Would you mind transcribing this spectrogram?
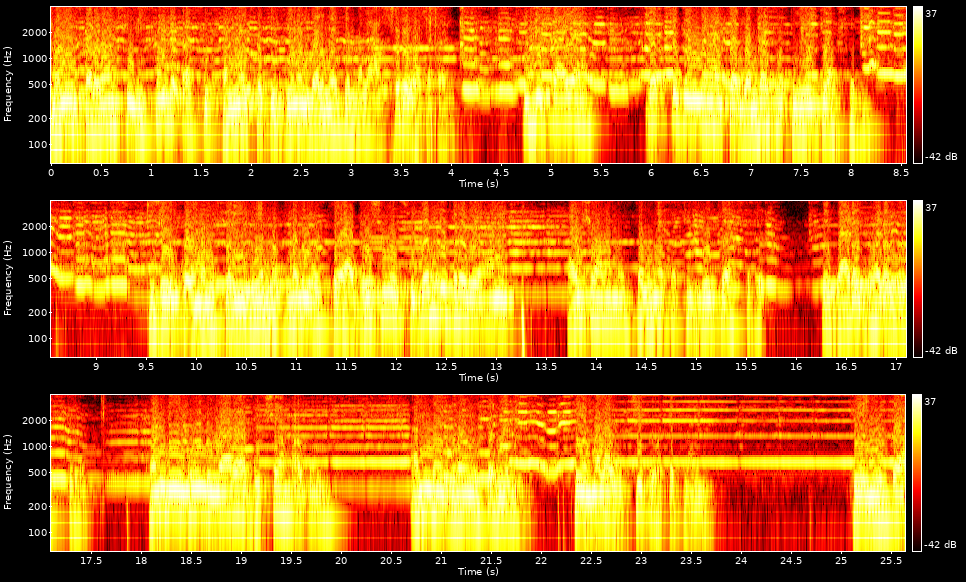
म्हणून सर्वांशी विसंगत असे संन्यासाचे जीवन जगण्याचे मला आश्चर्य वाटत आहे. तुझी काया रक्तचंदनाच्या गंधासाठी योग्य असे आहे तुझे कोमल शरीर हे मगमली वस्त्रे आभूषणे सुगंधी द्रव्य आणि ऐशारामात जगण्यासाठी योग्य असे आहेत. हे जाडे भाडे वस्त्र थंडी ऊन वारा भिक्षा मागून अन्न ग्रहण करणे हे मला उचित वाटत नाही. हे युगा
